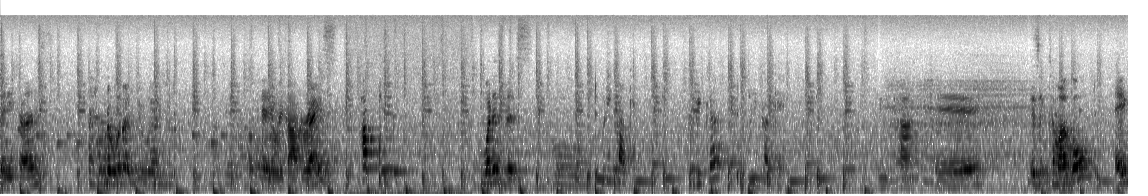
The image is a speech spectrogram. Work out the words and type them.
Many times? I don't know what I'm doing. Okay, we got rice. Hop. What is this? Kurika? Furikake. Is it tamago? Egg?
